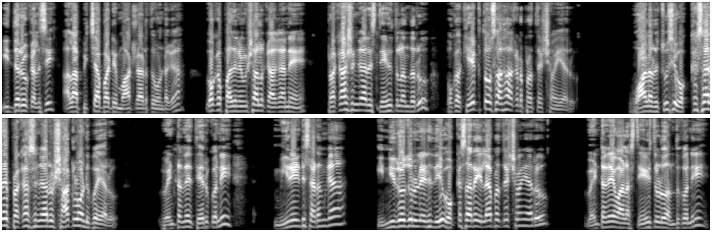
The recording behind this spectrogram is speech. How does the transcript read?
ఇద్దరూ కలిసి అలా పిచ్చాపాటి మాట్లాడుతూ ఉండగా ఒక పది నిమిషాలు కాగానే ప్రకాశం గారి స్నేహితులందరూ ఒక కేక్తో సహా అక్కడ ప్రత్యక్షమయ్యారు. వాళ్ళను చూసి ఒక్కసారి ప్రకాశం గారు షాక్లో ఉండిపోయారు. వెంటనే తేరుకొని మీరేంటి సడన్గా? ఇన్ని రోజులు లేనిది ఒక్కసారి ఇలా ప్రత్యక్షమయ్యారు? వెంటనే వాళ్ళ స్నేహితుడు అందుకొని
